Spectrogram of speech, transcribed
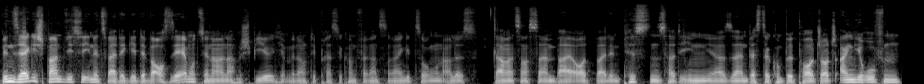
Bin sehr gespannt, wie es für ihn jetzt weitergeht. Der war auch sehr emotional nach dem Spiel. Ich habe mir da auch die Pressekonferenzen reingezogen und alles. Damals nach seinem Buyout bei den Pistons hatte ihn ja sein bester Kumpel Paul George angerufen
